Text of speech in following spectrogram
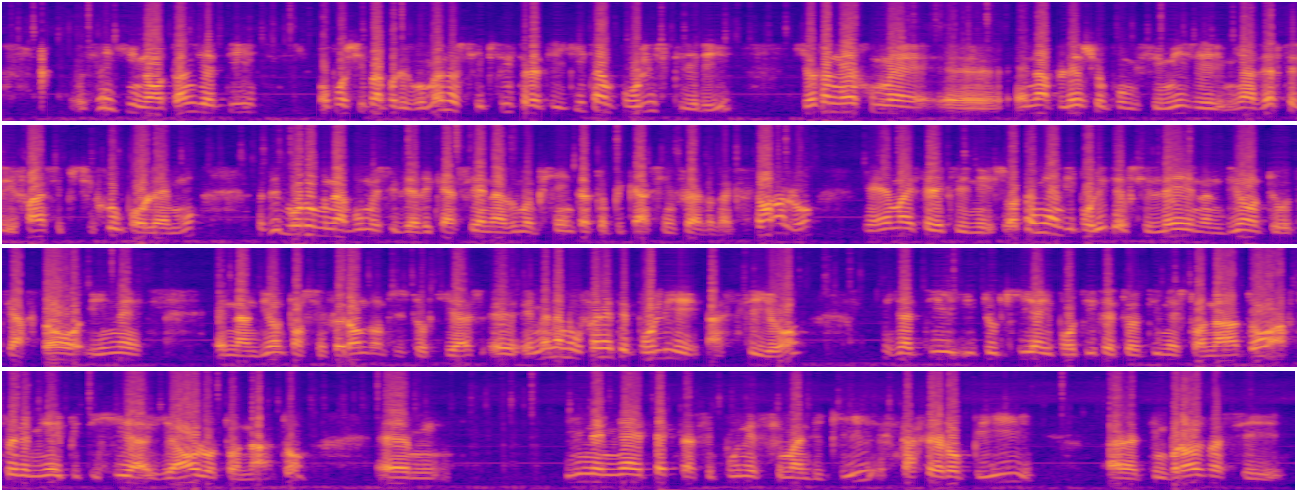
δεν γινόταν γιατί όπως είπα προηγουμένως η υψηλή στρατηγική ήταν πολύ σκληρή και όταν έχουμε ε, ένα πλαίσιο που θυμίζει μια δεύτερη φάση ψυχρού πολέμου δεν μπορούμε να μπούμε στη διαδικασία να δούμε ποια είναι τα τοπικά συμφέροντα. Και το άλλο, για να είμαστε ειλικρινείς, όταν η αντιπολίτευση λέει εναντίον του ότι αυτό είναι εναντίον των συμφερόντων της Τουρκίας, ε, εμένα μου φαίνεται πολύ αστείο γιατί η Τουρκία υποτίθεται ότι είναι στο ΝΑΤΟ, αυτό είναι μια επιτυχία για όλο το ΝΑΤΟ, είναι μια επέκταση που είναι σημαντική, σταθεροποιεί ε, την πρόσβαση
